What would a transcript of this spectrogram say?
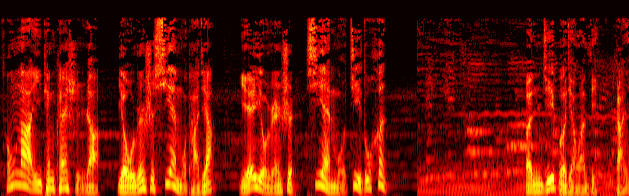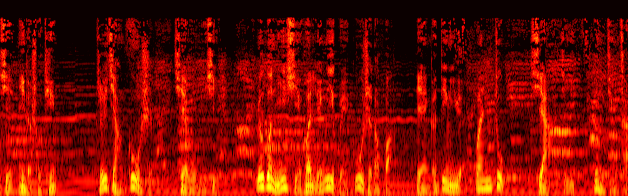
从那一天开始啊，有人是羡慕他家，也有人是羡慕嫉妒恨。本集播讲完毕，感谢你的收听，只讲故事，切勿迷信。如果你喜欢灵异鬼故事的话，点个订阅关注，下集更精彩。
